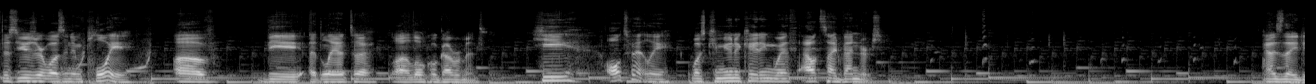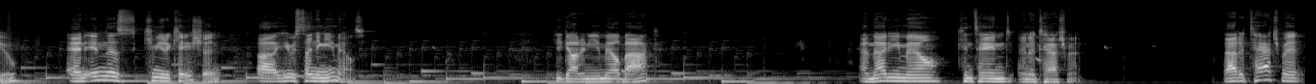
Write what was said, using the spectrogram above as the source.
This user was an employee of the Atlanta uh, local government. He ultimately was communicating with outside vendors, as they do. And in this communication, uh, he was sending emails. He got an email back, and that email contained an attachment. That attachment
